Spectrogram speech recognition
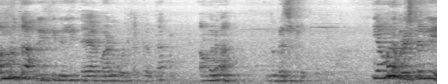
ಅಮೃತ ರೀತಿಯಲ್ಲಿ ತಯಾರು ಮಾಡಿಕೊಡ್ತಕ್ಕಂಥ ಅಮ್ಮನ ಒಂದು ಬ್ರೆಸ್ಟ್. ಈ ಭ್ರಷ್ಟಲ್ಲಿ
